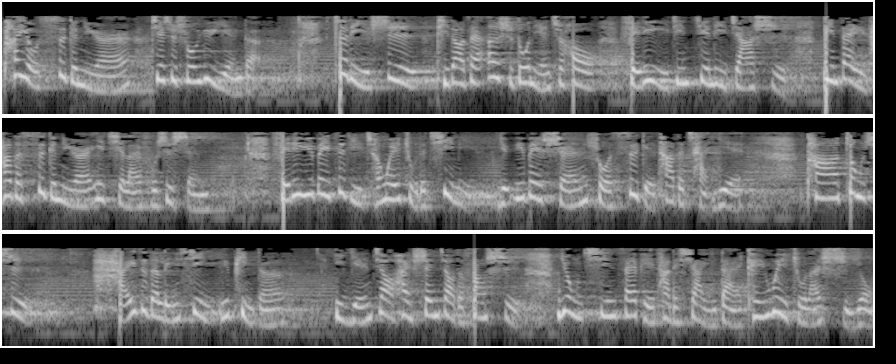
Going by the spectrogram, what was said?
他有四个女儿，皆是说预言的。这里是提到，在二十多年之后，腓力已经建立家室，并带领他的四个女儿一起来服侍神。腓力预备自己成为主的器皿，也预备神所赐给他的产业。他重视孩子的灵性与品德，以言教和身教的方式，用心栽培他的下一代，可以为主来使用，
